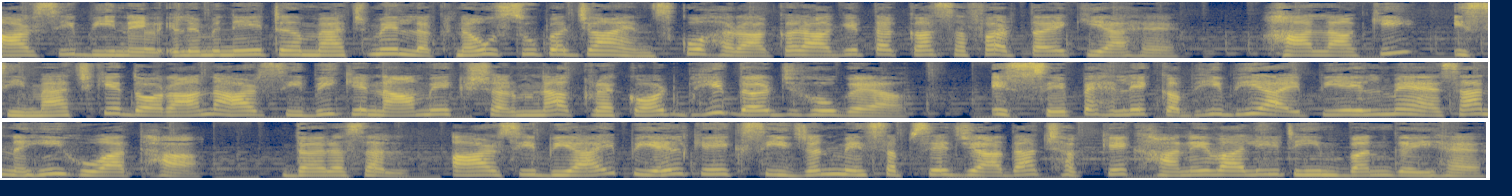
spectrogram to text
आरसीबी ने एलिमिनेटर मैच में लखनऊ सुपर जायंट्स को हराकर आगे तक का सफ़र तय किया है। हालाँकि, इसी मैच के दौरान आरसीबी के नाम एक शर्मनाक रिकॉर्ड भी दर्ज हो गया। इससे पहले कभी भी आईपीएल में ऐसा नहीं हुआ था। दरअसल आर सी के एक सीज़न में सबसे ज़्यादा छक्के खाने वाली टीम बन गई है।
